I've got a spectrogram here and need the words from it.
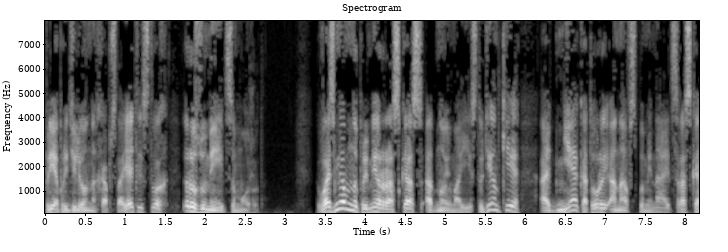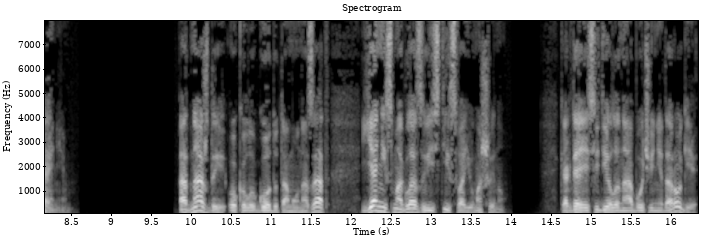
При определенных обстоятельствах, разумеется, может. Возьмем, например, рассказ одной моей студентки о дне, который она вспоминает с раскаянием. Однажды, около года тому назад, я не смогла завести свою машину. Когда я сидела на обочине дороги,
